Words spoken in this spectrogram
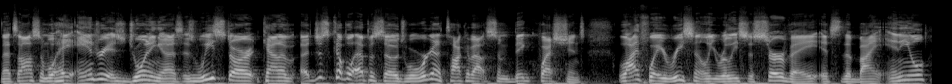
That's awesome. Well, hey, Andrea is joining us as we start kind of uh, just a couple episodes where we're going to talk about some big questions. Lifeway recently released a survey. It's the biennial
